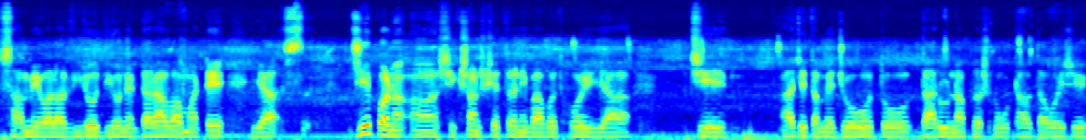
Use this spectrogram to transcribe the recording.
સામેવાળા વિરોધીઓને ડરાવવા માટે યા જે પણ શિક્ષણ ક્ષેત્રની બાબત હોય યા જે આજે તમે જોવો તો દારૂના પ્રશ્નો ઉઠાવતા હોય છે,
